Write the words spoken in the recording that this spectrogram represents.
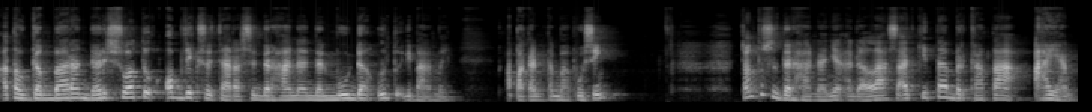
atau gambaran dari suatu objek secara sederhana dan mudah untuk dipahami. Apakah tambah pusing? Contoh sederhananya adalah saat kita berkata ayam.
